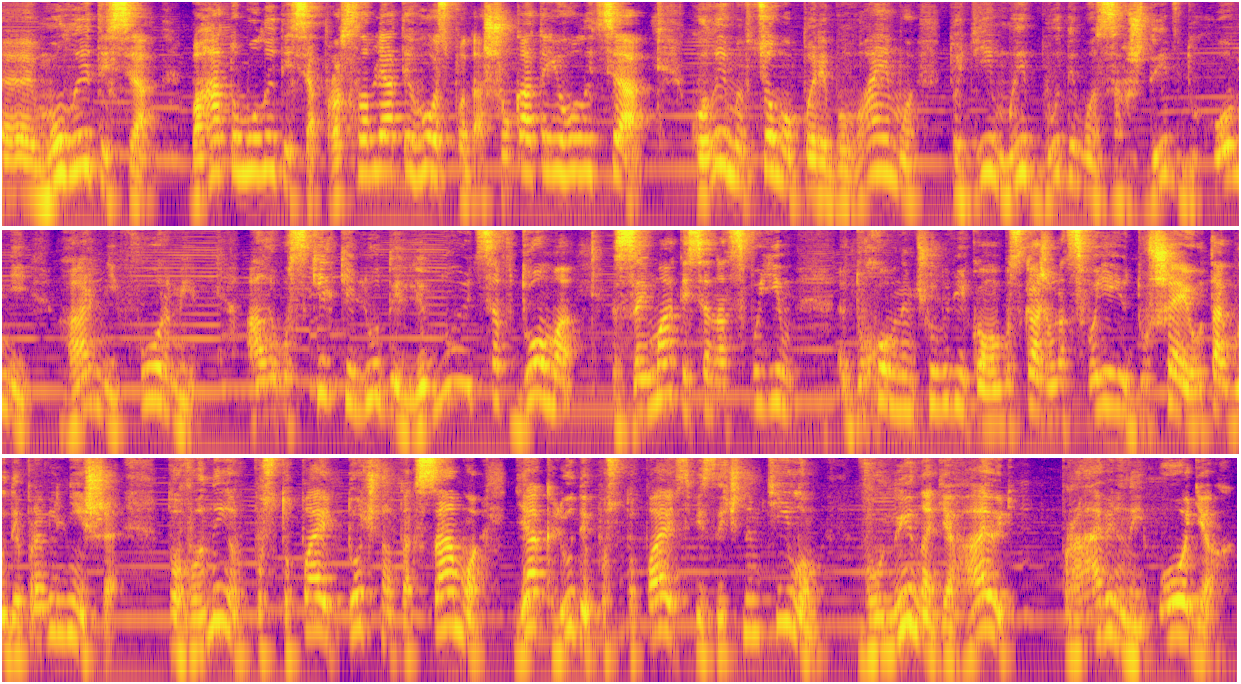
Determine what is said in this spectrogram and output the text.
е, молитися, багато молитися, прославляти Господа, шукати Його лиця. Коли ми в цьому перебуваємо, тоді ми будемо завжди в духовній гарній формі. Але оскільки люди лінуються вдома займатися над своїм духовним чоловіком або, скажімо, над своєю душею, отак буде правильніше, то вони поступають точно так само, як люди поступають з фізичним тілом. Вони надягають правильний одяг.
